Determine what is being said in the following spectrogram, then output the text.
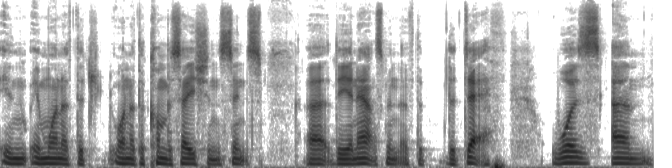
in in one of the one of the conversations since uh, the announcement of the the death was um,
